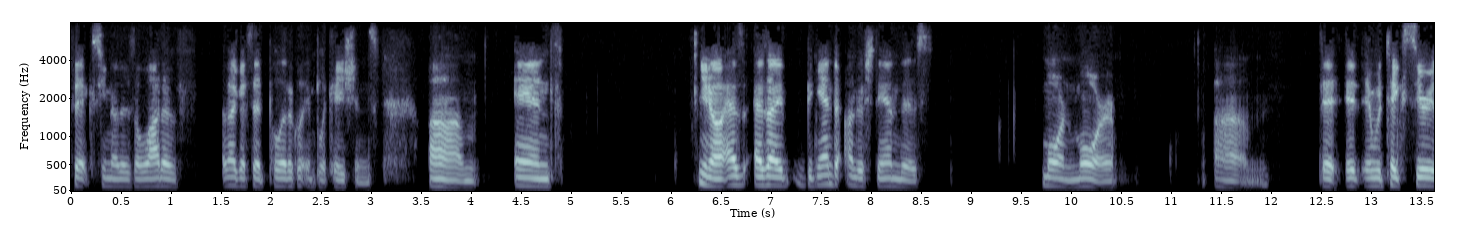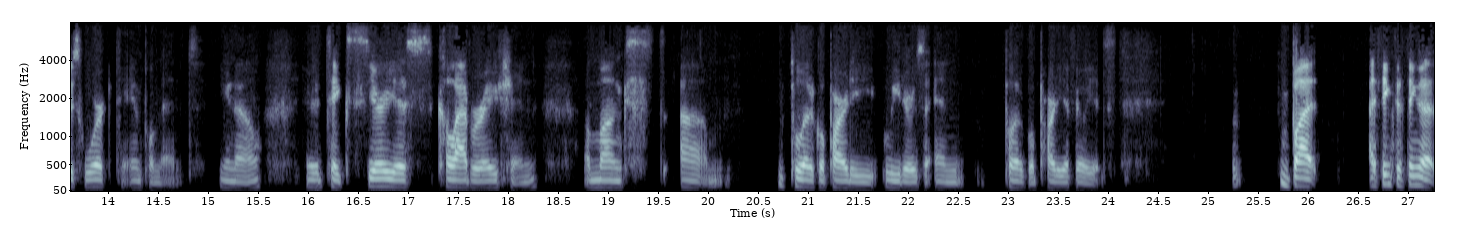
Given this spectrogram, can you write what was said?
fix, you know, there's a lot of like I said political implications. Um and you know, as as I began to understand this more and more, um, it, it, it would take serious work to implement. You know, it would take serious collaboration amongst um, political party leaders and political party affiliates. But I think the thing that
